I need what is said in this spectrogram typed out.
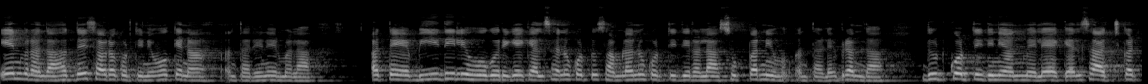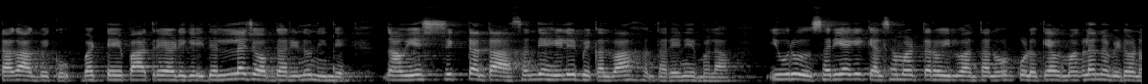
ಏನು ಬರಂದ ಹದಿನೈದು ಸಾವಿರ ಕೊಡ್ತೀನಿ, ಓಕೆನಾ? ಅಂತಾರೆ ನಿರ್ಮಲಾ. ಅತ್ತೆ, ಬೀದಿಲಿ ಹೋಗೋರಿಗೆ ಕೆಲಸನೂ ಕೊಟ್ಟು ಸಂಬಳನೂ ಕೊಡ್ತಿದ್ದೀರಲ್ಲ, ಸೂಪರ್ ನೀವು ಅಂತಾಳೆ ಬೃಂದ. ದುಡ್ಡು ಕೊಡ್ತಿದ್ದೀನಿ ಅಂದಮೇಲೆ ಕೆಲಸ ಅಚ್ಚುಕಟ್ಟಾಗಿ ಆಗಬೇಕು. ಬಟ್ಟೆ, ಪಾತ್ರೆ, ಅಡಿಗೆ ಇದೆಲ್ಲ ಜವಾಬ್ದಾರಿನೂ ನಿಂದೆ. ನಾವು ಎಷ್ಟು ಸ್ಟ್ರಿಕ್ಟ್ ಅಂತ ಸಂಧ್ಯಾ ಹೇಳಿರ್ಬೇಕಲ್ವಾ? ಅಂತಾರೆ ನಿರ್ಮಲಾ. ಇವರು ಸರಿಯಾಗಿ ಕೆಲಸ ಮಾಡ್ತಾರೋ ಇಲ್ವೋ ಅಂತ ನೋಡ್ಕೊಳ್ಳೋಕೆ ಅವ್ರ ಮಗಳನ್ನು ಬಿಡೋಣ.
